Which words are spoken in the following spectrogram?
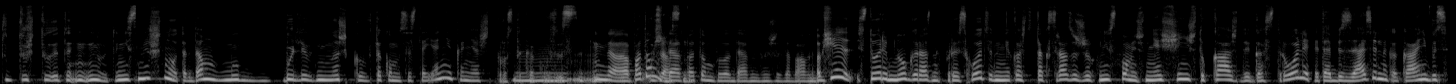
то- то, что это, ну, это не смешно. Тогда мы были немножко в таком состоянии, конечно. Просто как ужас. Да, а потом, да, Ужасно. потом было, да, уже забавно. Вообще историй много разных происходит. и Мне кажется, так сразу же не вспомнишь. У меня ощущение, что каждые гастроли это обязательно какая-нибудь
